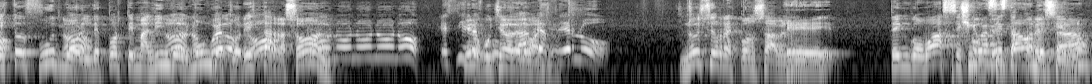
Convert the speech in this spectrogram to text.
Esto es fútbol, el deporte más lindo del mundo por esta razón. No, no, no, no, Es Quiero escuchar del Valle. Hacerlo. No es irresponsable. Eh, tengo base Chivas está donde está.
